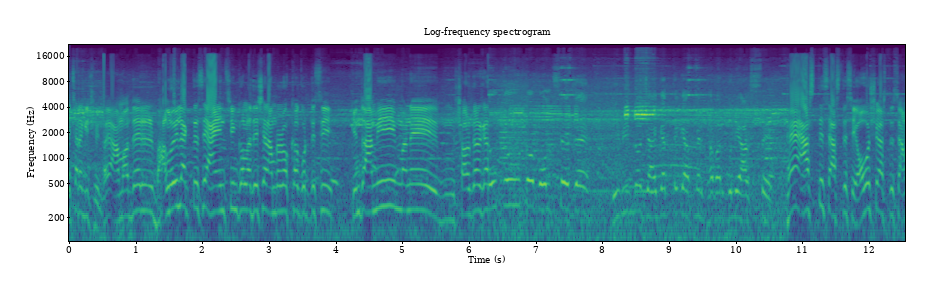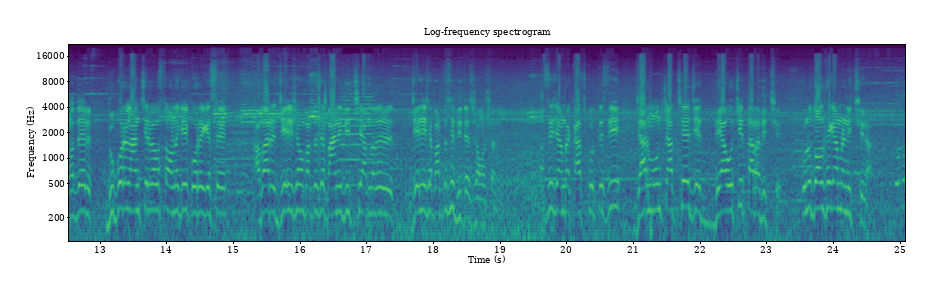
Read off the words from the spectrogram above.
এছাড়া কিছুই না। ভাই, আমাদের ভালোই লাগতেছে আইন শৃঙ্খলা দেশের আমরা রক্ষা করতেছি। কিন্তু আমি মানে সরকার তো বলছে যে বিভিন্ন জায়গা থেকে আপনার খাবারগুলি আসছে। হ্যাঁ আসতেছে আসতেছে অবশ্যই আসতেছে। আমাদের দুপুরে লাঞ্চের ব্যবস্থা অনেকেই করে গেছে। আবার যে যে সময় পারতেছে পানি দিচ্ছে আপনাদের যে যে সে পারতেছে দিতেছে সমস্যা নেই। যে আমরা কাজ করতেছি যার মন চাচ্ছে যে দেওয়া উচিত তারা দিচ্ছে। কোনো দল থেকে আমরা নিচ্ছি না। কোনো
